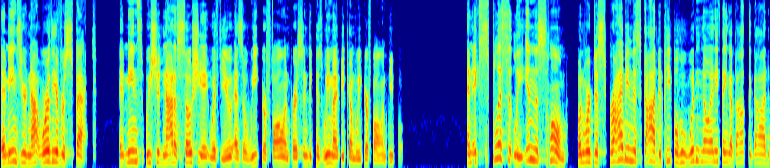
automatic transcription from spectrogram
It means you're not worthy of respect. It means we should not associate with you as a weak or fallen person because we might become weak or fallen people. And explicitly in the psalm, when we're describing this God to people who wouldn't know anything about the God,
